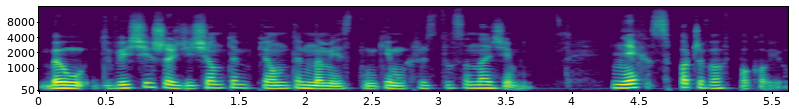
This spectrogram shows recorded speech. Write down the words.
Był 265 namiestnikiem Chrystusa na ziemi. Niech spoczywa w pokoju.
